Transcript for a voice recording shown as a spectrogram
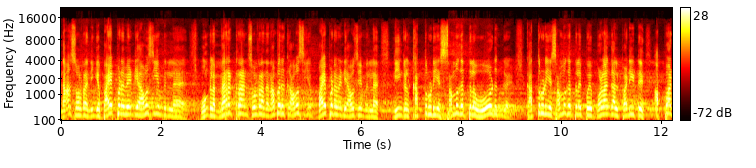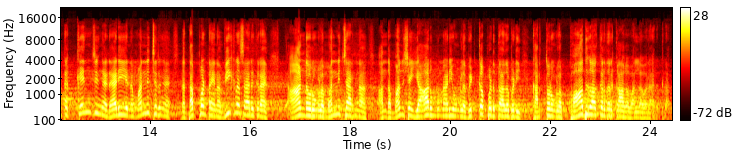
நான் சொல்கிறேன் நீங்கள் பயப்பட வேண்டிய அவசியம் இல்லை. உங்களை மிரட்டுறான்னு சொல்கிற அந்த நபருக்கு அவசியம் பயப்பட வேண்டிய அவசியம் இல்லை. நீங்கள் கத்தருடைய சமூகத்தில் ஓடுங்கள் கத்தருடைய சமூகத்தில் போய் முழங்கால் படிட்டு அப்பாட்ட கெஞ்சுங்க டேடி என்னை மன்னிச்சிருங்க. நான் தப்பு பண்ணிட்டேன் நான் வீக்னஸாக இருக்கிறேன். ஆண்டவர் உங்களை மன்னிச்சாருன்னா அந்த மனுஷன் யார் முன்னாடி உங்களை வெட்கப்படுத்தாதபடி கர்த்தர் உங்களை பாதுகாக்கிறதற்காக வல்லவராக இருக்கிறார்.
